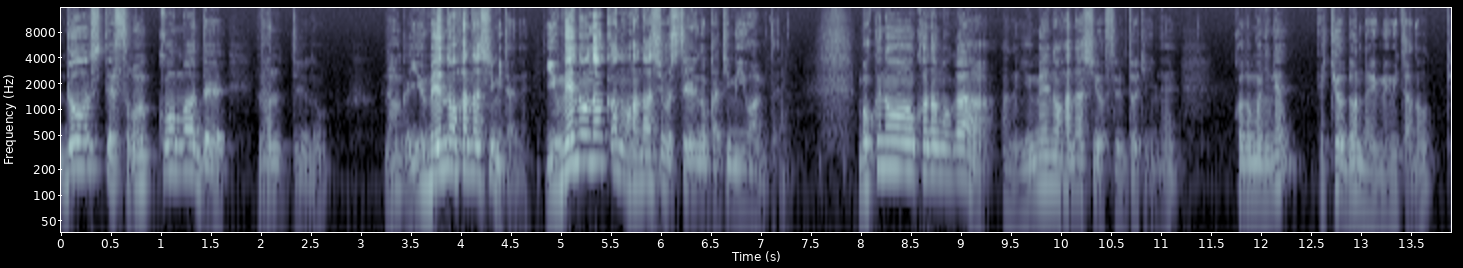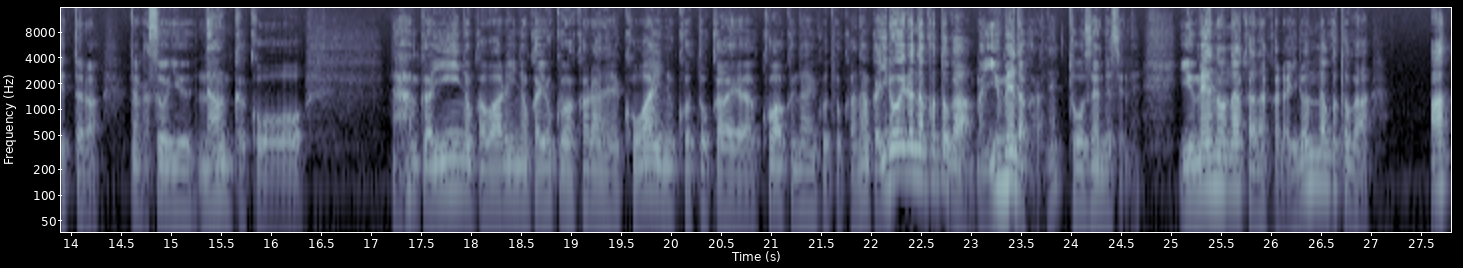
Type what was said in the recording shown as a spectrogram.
どうしてそこまでなんていうの？なんか夢の話みたいな。夢の中の話をしてるのか君は？みたいな。僕の子供があの夢の話をする時にね子供にね「え今日どんな夢見たの?」って言ったらなんかそういうなんかこうなんかいいのか悪いのかよくわからない怖いことかや怖くないことかなんかいろいろなことが、まあ、夢だからね当然ですよね夢の中だからいろんなことがあっ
